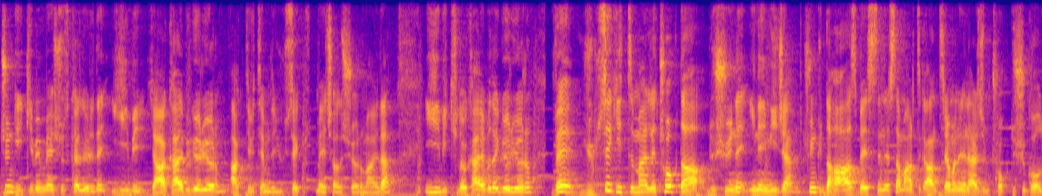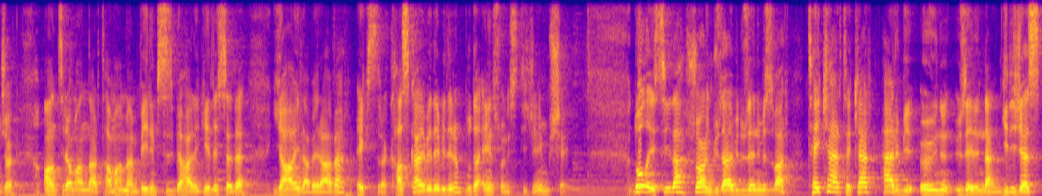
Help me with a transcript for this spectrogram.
Çünkü 2500 kaloride iyi bir yağ kaybı görüyorum. Aktivitemi de yüksek tutmaya çalışıyorum hala. İyi bir kilo kaybı da görüyorum. Ve yüksek ihtimalle çok daha düşüğüne inemeyeceğim. Çünkü daha az beslenirsem artık antrenman enerjim çok düşük olacak. Antrenmanlar tamamen verimsiz bir hale gelirse de yağ ile beraber ekstra kas kaybedebilirim. Bu da en son isteyeceğim bir şey. Dolayısıyla şu an güzel bir düzenimiz var. Teker teker her bir öğünün üzerinden gideceğiz.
